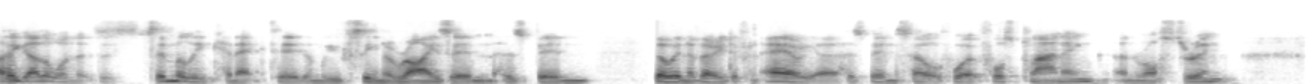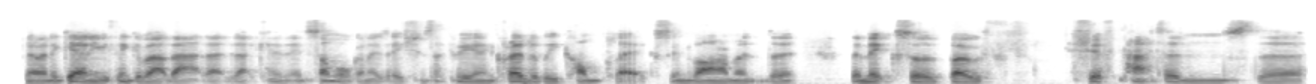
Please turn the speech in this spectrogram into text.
I think the other one that's similarly connected and we've seen a rise in has been, though in a very different area, has been sort of workforce planning and rostering know, and again, if you think about that, that that can in some organizations that can be an incredibly complex environment. The the mix of both shift patterns, the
